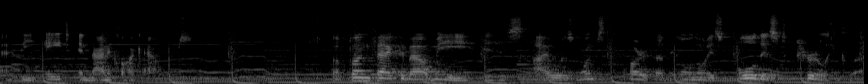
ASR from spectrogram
at the 8 and 9 o'clock hours. A fun fact about me is I was once part of Illinois' oldest curling club.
